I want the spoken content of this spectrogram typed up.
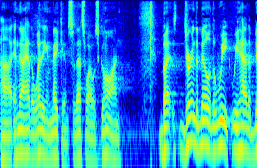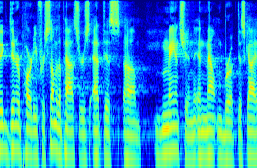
Uh, and then I had a wedding in Macon, so that's why I was gone. But during the middle of the week, we had a big dinner party for some of the pastors at this um, mansion in Mountain Brook. This guy,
